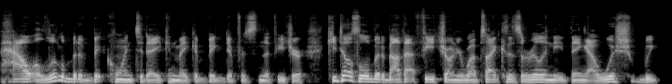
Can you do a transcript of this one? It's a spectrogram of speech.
how a little bit of Bitcoin today can make a big difference in the future. Can you tell us a little bit about that feature on your website? Because it's a really neat thing. I wish we,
